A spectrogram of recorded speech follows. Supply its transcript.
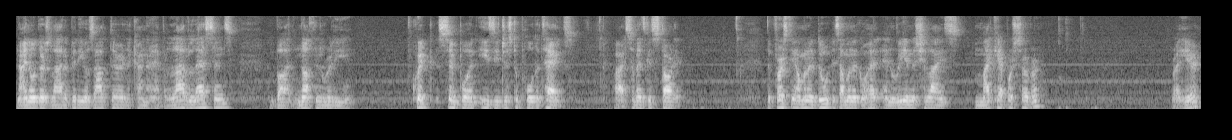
Now I know there's a lot of videos out there that kind of have a lot of lessons but nothing really quick, simple and easy just to pull the tags. Alright, so let's get started. The first thing I'm going to do is I'm going to go ahead and reinitialize my Kepware server right here.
